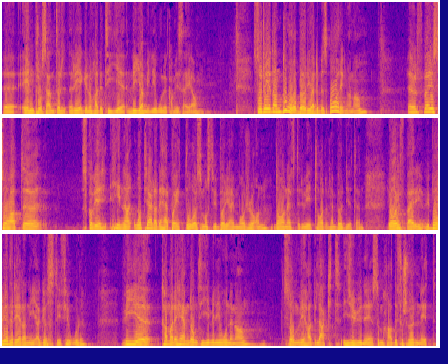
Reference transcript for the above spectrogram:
Eh, en procentregeln och hade tio nya miljoner kan vi säga. Så redan då började besparingarna. Eh, Ulf Berg sa att eh, ska vi hinna åtgärda det här på ett år så måste vi börja imorgon, dagen efter vi tar den här budgeten. Ja, Ulf Berg, vi började redan i augusti i fjol. Vi eh, kammade hem de 10 miljonerna som vi hade lagt i juni som hade försvunnit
